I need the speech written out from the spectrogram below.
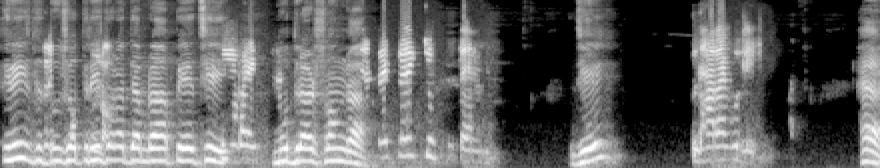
তিরিশ দুশো তিরিশ ধারাতে আমরা পেয়েছি মুদ্রার সংজ্ঞা। জি? ধারাগুলি। হ্যাঁ।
